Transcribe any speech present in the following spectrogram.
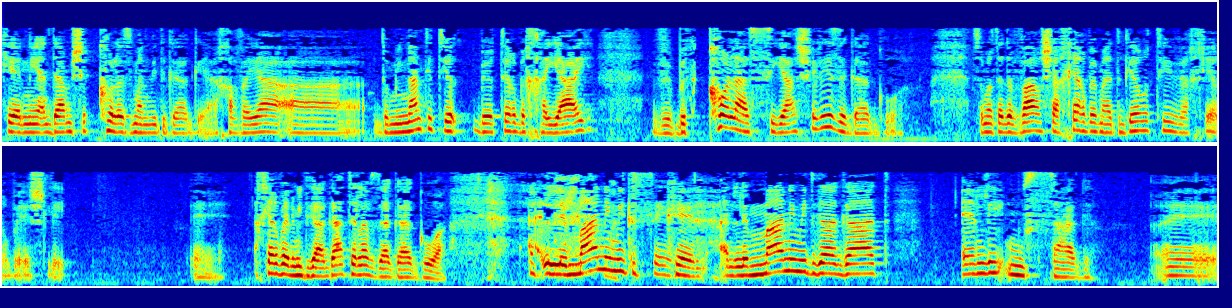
כי אני אדם שכל הזמן מתגעגע. החוויה הדומיננטית ביותר בחיי ובכל העשייה שלי זה געגוע. זאת אומרת, הדבר שהכי הרבה מאתגר אותי והכי הרבה יש לי, אה, הכי הרבה אני מתגעגעת אליו זה הגעגוע. למה אני, מת... כן, למה אני מתגעגעת? אין לי מושג. אה,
